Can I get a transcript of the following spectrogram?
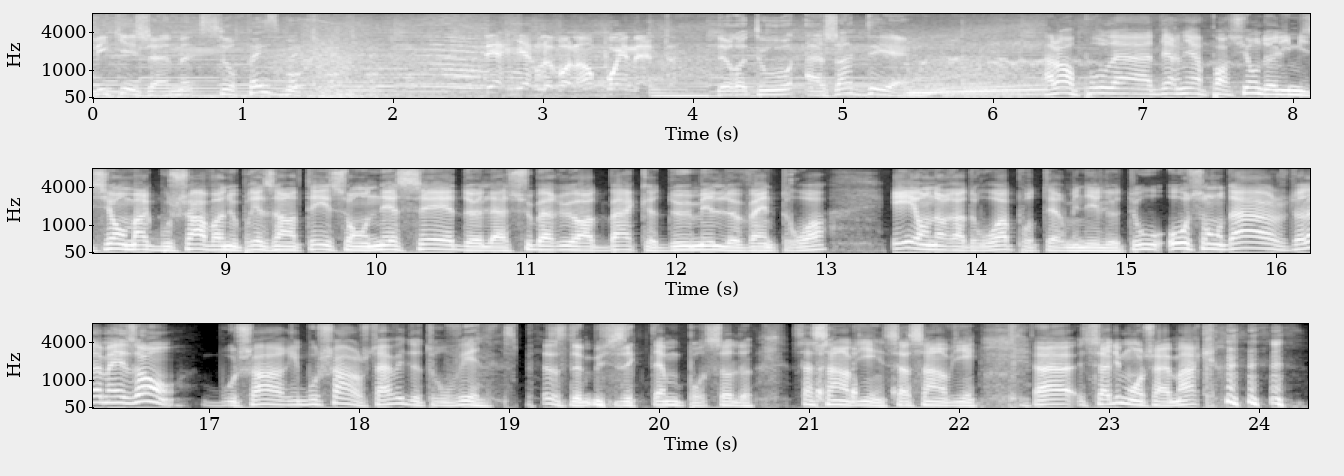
Cliquez j'aime sur Facebook. Derrière le volant.net. De retour à Jacques DM. Alors, pour la dernière portion de l'émission, Marc Bouchard va nous présenter son essai de la Subaru Outback 2023 et on aura droit, pour terminer le tour, au sondage de la maison. Bouchard et Bouchard, je t'avais de trouver une espèce de musique thème pour ça. Là. Ça s'en vient, ça s'en vient. Euh, salut, mon cher Marc.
